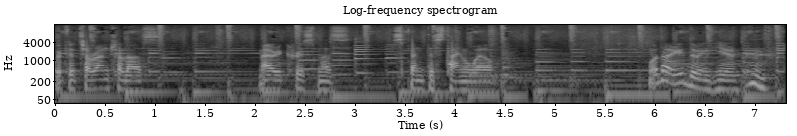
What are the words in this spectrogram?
with your tarantulas. Merry Christmas. Spend this time well. What are you doing here?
